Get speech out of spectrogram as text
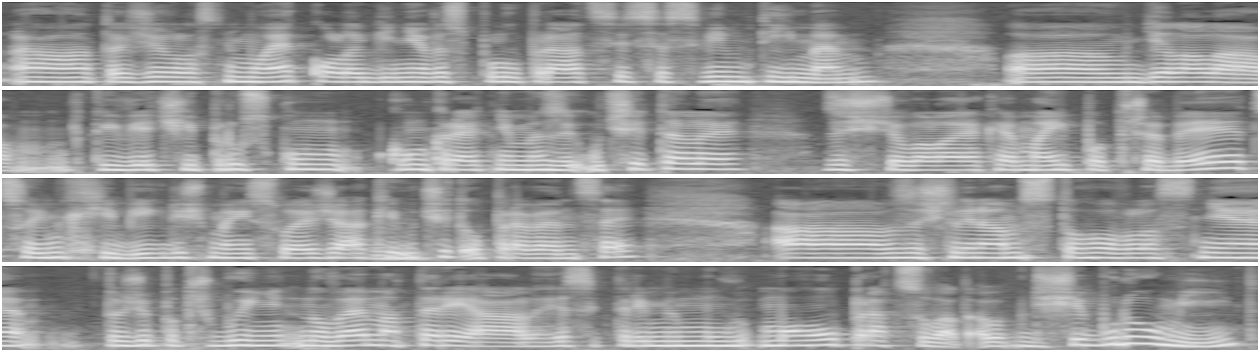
A, takže vlastně moje kolegyně ve spolupráci se svým týmem dělala takový větší průzkum konkrétně mezi učiteli, zjišťovala, jaké mají potřeby, co jim chybí, když mají svoje žáky mm. učit o prevenci. A zešli nám z toho vlastně to, že potřebují nové materiály, se kterými mohou pracovat. A když je budou mít,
